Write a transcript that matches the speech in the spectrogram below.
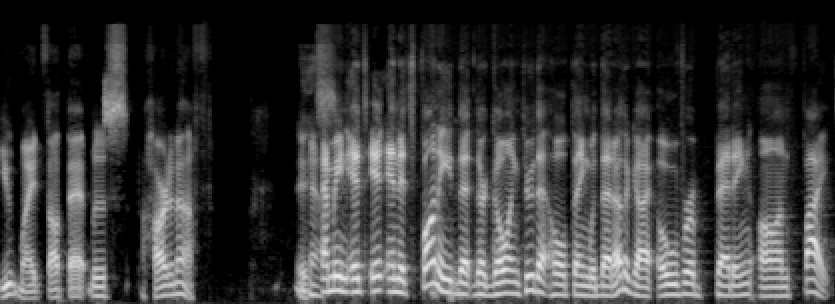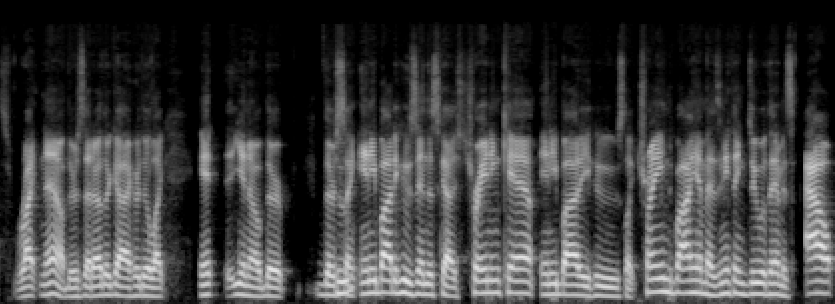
You might thought that was hard enough. It's, I mean, it's it, and it's funny that they're going through that whole thing with that other guy over betting on fights right now. There's that other guy who they're like, it, you know, they're they're Who? saying anybody who's in this guy's training camp, anybody who's like trained by him, has anything to do with him, is out.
